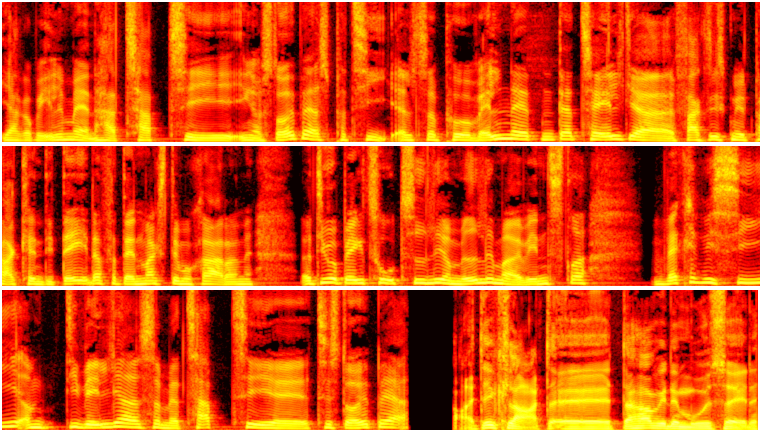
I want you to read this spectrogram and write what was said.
Jakob Ellemann har tabt til Inger Støjbergs parti? Altså på valgnatten, der talte jeg faktisk med et par kandidater fra Danmarksdemokraterne, og de var begge to tidligere medlemmer af Venstre. Hvad kan vi sige om de vælgere, som er tabt til, øh, til Støjberg? Nej, det er klart. Øh, der har vi det modsatte.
